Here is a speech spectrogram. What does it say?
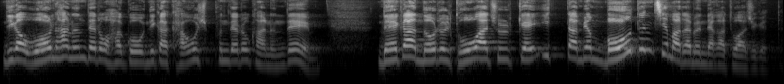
네가 원하는 대로 하고 네가 가고 싶은 대로 가는데 내가 너를 도와줄 게 있다면 뭐든지 말하면 내가 도와주겠다.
